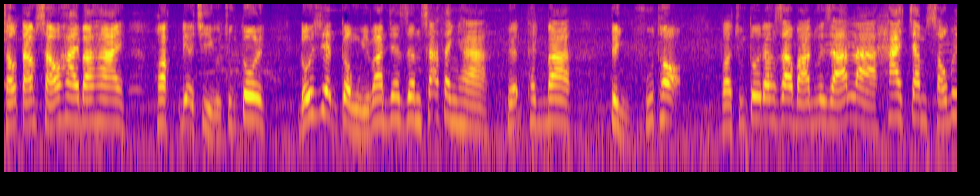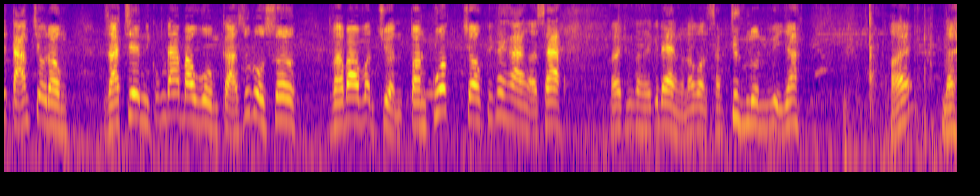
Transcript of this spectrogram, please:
686 232 hoặc địa chỉ của chúng tôi đối diện cổng Ủy ban nhân dân xã Thanh Hà, huyện Thanh Ba, tỉnh Phú Thọ và chúng tôi đang giao bán với giá là 268 triệu đồng. Giá trên thì cũng đã bao gồm cả rút hồ sơ và bao vận chuyển toàn quốc cho quý khách hàng ở xa. Đây chúng ta thấy cái đèn của nó còn sáng trưng luôn quý vị nhá. Đấy, đây.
